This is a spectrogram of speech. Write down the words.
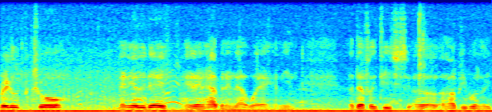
regular patrol, any other day. It ain't happening that way. I mean, I definitely teach a, a lot of people like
